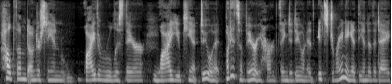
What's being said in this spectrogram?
help them to understand why the rule is there, why you can't do it. But it's a very hard thing to do, and it, it's draining at the end of the day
